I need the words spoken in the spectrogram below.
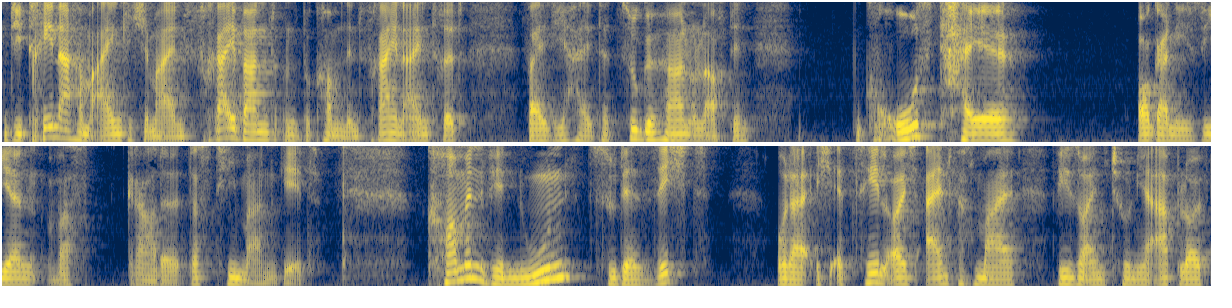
die Trainer haben eigentlich immer ein Freiband und bekommen den freien Eintritt, weil die halt dazugehören und auch den Großteil organisieren, was gerade das Team angeht. Kommen wir nun zu der Sicht oder ich erzähle euch einfach mal, wie so ein Turnier abläuft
